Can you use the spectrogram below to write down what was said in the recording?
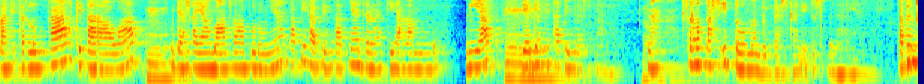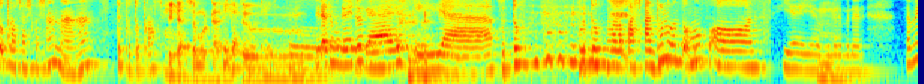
lagi terluka kita rawat. Hmm. udah sayang banget sama burungnya tapi habitatnya adalah di alam liar Hmm. ya udah kita bebaskan. Nah selepas itu membebaskan itu sebenarnya tapi untuk proses ke sana itu butuh proses Tidak semudah tidak itu. semudah itu Tidak semudah itu guys. iya butuh butuh melepaskan dulu untuk move on Iya iya Hmm. benar-benar. Tapi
